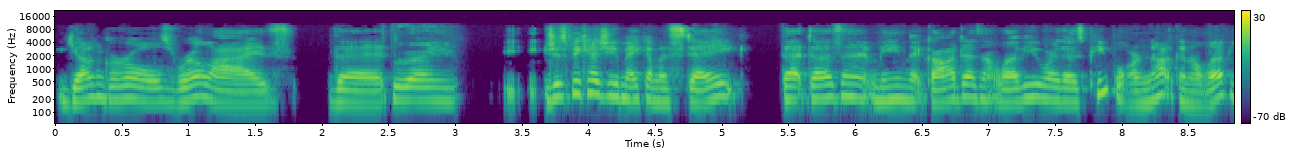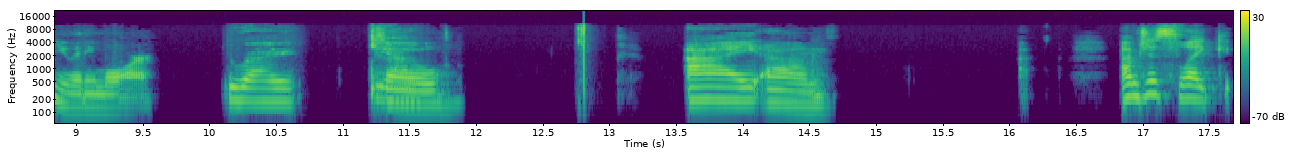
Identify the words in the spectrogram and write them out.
young girls realize that right. just because you make a mistake, that doesn't mean that God doesn't love you or those people are not going to love you anymore. Right. So I, um, I'm just like,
